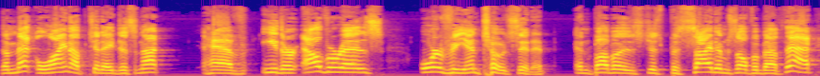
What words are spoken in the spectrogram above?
The Met lineup today does not have either Alvarez or Vientos in it, and Bubba is just beside himself about that,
